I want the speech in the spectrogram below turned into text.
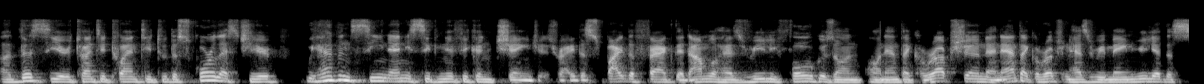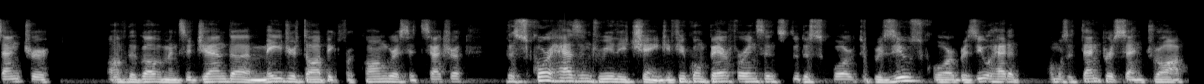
uh, this year, 2020, to the score last year, we haven't seen any significant changes, right? Despite the fact that AMLO has really focused on, on anti-corruption and anti-corruption has remained really at the center of the government's agenda, a major topic for Congress, etc the score hasn't really changed. If you compare, for instance, to the score to Brazil's score, Brazil had a, almost a 10% drop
